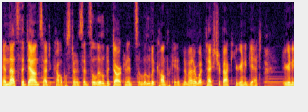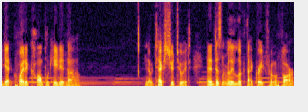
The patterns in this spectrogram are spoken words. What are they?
And that's the downside to cobblestone, is that it's a little bit dark and it's a little bit complicated. No matter what texture pack you're going to get, you're going to get quite a complicated, uh, you know, texture to it, and it doesn't really look that great from afar.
